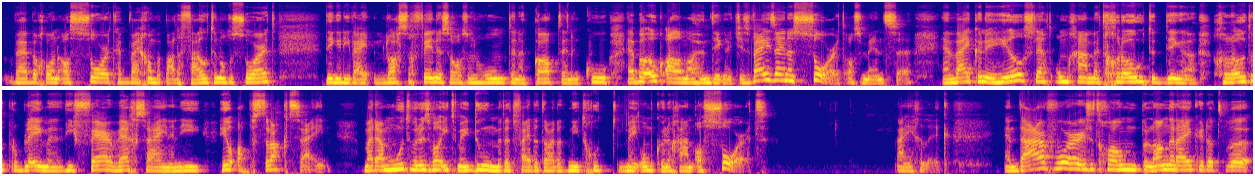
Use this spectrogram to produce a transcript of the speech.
We hebben gewoon als soort, hebben wij gewoon bepaalde fouten in onze soort. Dingen die wij lastig vinden, zoals een hond en een kat en een koe, hebben ook allemaal hun dingetjes. Wij zijn een soort als mensen. En wij kunnen heel slecht omgaan met grote dingen, grote problemen die ver weg zijn en die heel abstract zijn. Maar daar moeten we dus wel iets mee doen met het feit dat we dat niet goed mee om kunnen gaan als soort. Eigenlijk. En daarvoor is het gewoon belangrijker dat we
